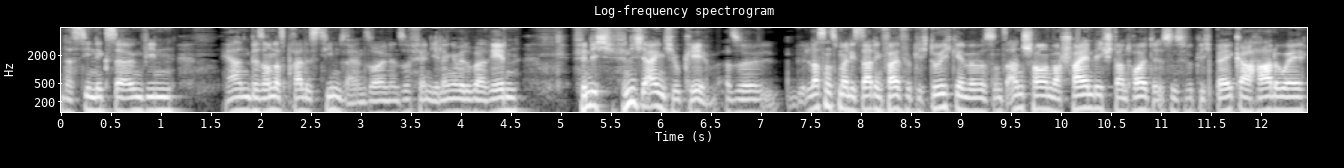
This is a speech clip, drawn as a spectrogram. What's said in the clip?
dass die Knicks da irgendwie ein ja, ein besonders pralles Team sein sollen. Insofern, je länger wir drüber reden, finde ich, finde ich eigentlich okay. Also, lass uns mal die Starting Five wirklich durchgehen, wenn wir es uns anschauen. Wahrscheinlich, Stand heute ist es wirklich Baker, Hardaway.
